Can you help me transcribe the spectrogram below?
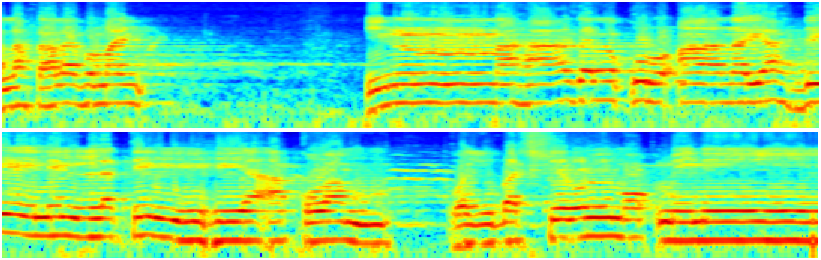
আল্লাহ তাহলে ফরমাইন, ইন্না হাযাল কুরআন ইয়াহদি লিল্লাতি হিয়া আকওয়াম। ويبشر المؤمنين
